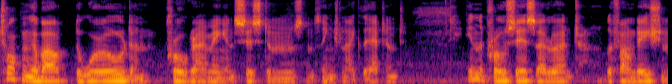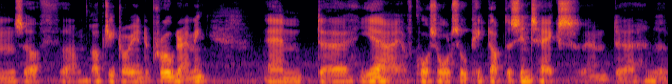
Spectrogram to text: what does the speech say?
talking about the world and programming and systems and things like that. And in the process, I learned the foundations of um, object oriented programming and uh, yeah, I of course also picked up the syntax and uh, the,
